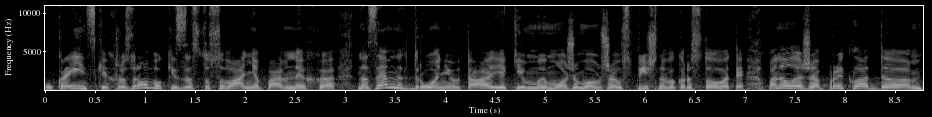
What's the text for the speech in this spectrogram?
українських розробок із застосування певних наземних дронів, та які ми можемо вже успішно використовувати. Пане Олеже, приклад ем,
